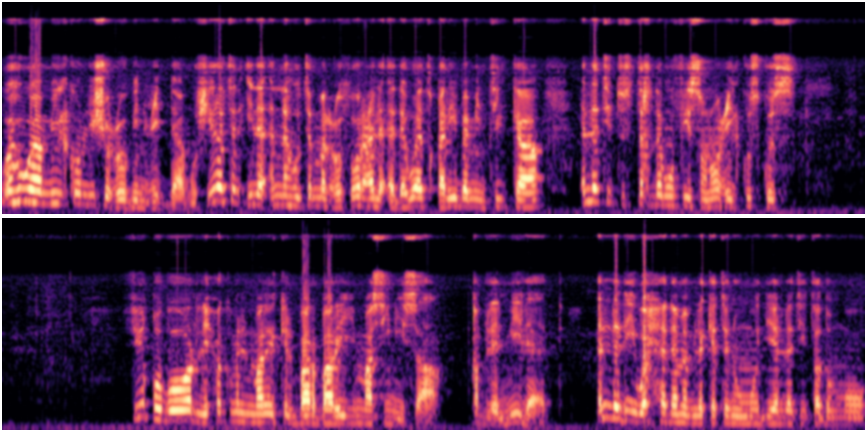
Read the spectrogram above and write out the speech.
وهو ملك لشعوب عدة مشيرة إلى أنه تم العثور على أدوات قريبة من تلك التي تستخدم في صنع الكسكس في قبور لحكم الملك البربري ماسينيسا قبل الميلاد الذي وحد مملكة نوميديا التي تضم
